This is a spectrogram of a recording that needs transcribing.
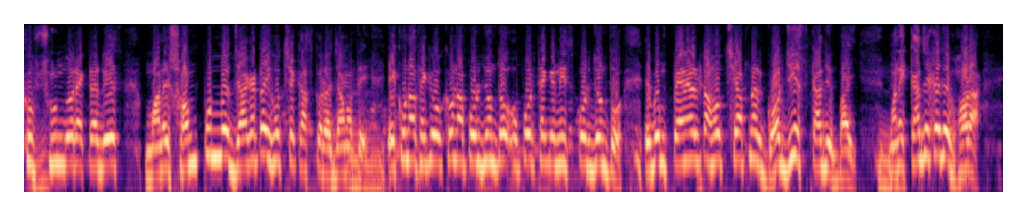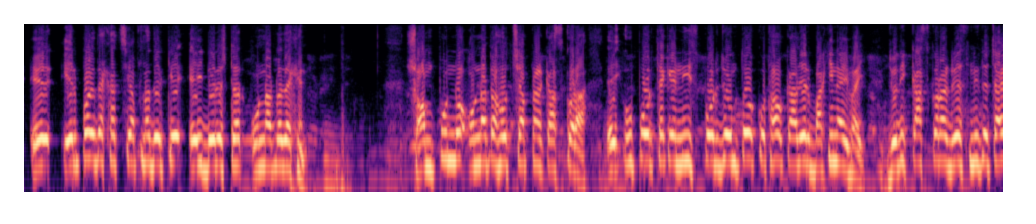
খুব সুন্দর একটা ড্রেস। মানে সম্পূর্ণ জায়গাটাই হচ্ছে কাজ করা জামাতে। একোনা থেকে ওকোনা পর্যন্ত উপর থেকে নিচ পর্যন্ত এবং প্যানেলটা হচ্ছে আপনার গর্জিয়াস কাজে ভাই মানে কাজে কাজে ভরা। এর এরপরে দেখাচ্ছি আপনাদেরকে এই ড্রেসটার অন্যটা দেখেন। সম্পূর্ণ ওন্নাটা হচ্ছে আপনার কাজ করা। এই উপর থেকে নিচ পর্যন্ত কোথাও কাজের বাকি নাই ভাই। যদি কাজ করা ড্রেস নিতে চাই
